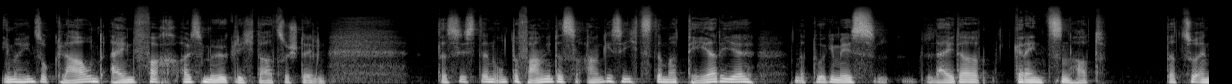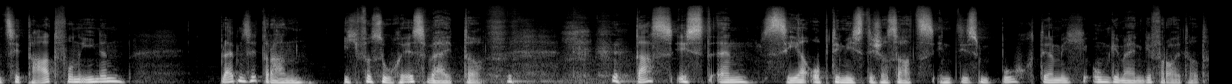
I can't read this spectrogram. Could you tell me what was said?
immerhin so klar und einfach als möglich darzustellen. Das ist ein Unterfangen, das angesichts der Materie naturgemäß leider Grenzen hat. Dazu ein Zitat von Ihnen. Bleiben Sie dran, ich versuche es weiter. Das ist ein sehr optimistischer Satz in diesem Buch, der mich ungemein gefreut hat.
